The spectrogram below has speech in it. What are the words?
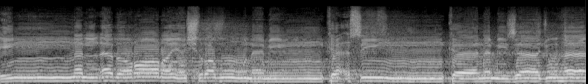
ان الابرار يشربون من كاس كان مزاجها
